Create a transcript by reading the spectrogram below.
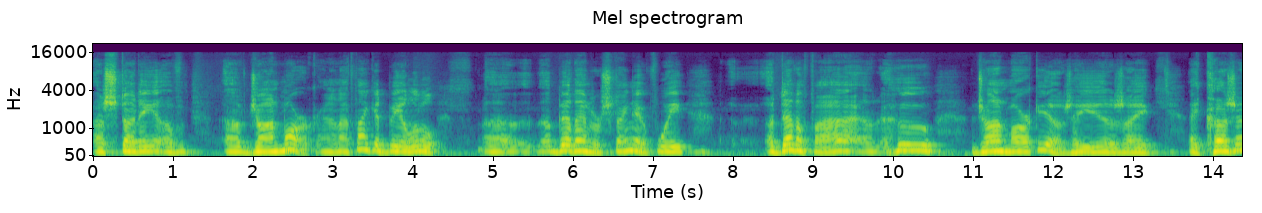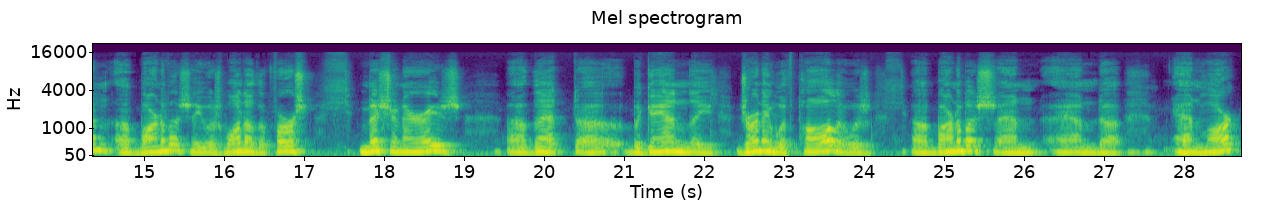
a study of of John Mark, and I think it'd be a little uh, a bit interesting if we identify who John Mark is. He is a, a cousin of Barnabas. He was one of the first missionaries uh, that uh, began the journey with Paul. It was uh, Barnabas and and uh, and Mark.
